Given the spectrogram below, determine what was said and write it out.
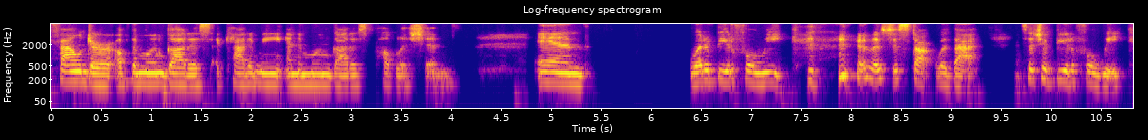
founder of the Moon Goddess Academy and the Moon Goddess Publishing. And what a beautiful week. Let's just start with that. Such a beautiful week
